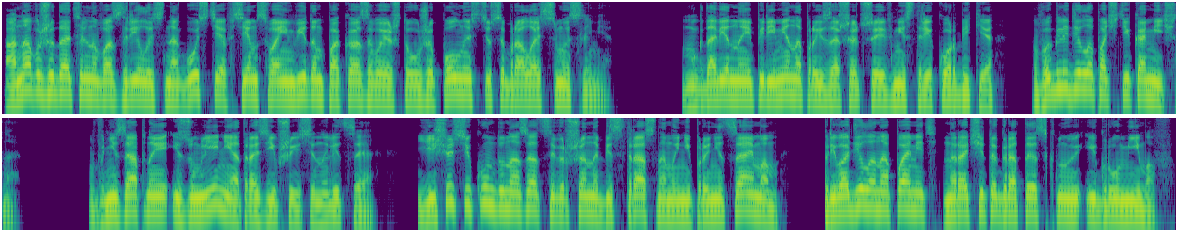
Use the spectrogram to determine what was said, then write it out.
Она выжидательно воззрилась на гостя, всем своим видом показывая, что уже полностью собралась с мыслями. Мгновенная перемена, произошедшая в мистере Корбике, выглядела почти комично. Внезапное изумление, отразившееся на лице, еще секунду назад совершенно бесстрастным и непроницаемым, приводило на память нарочито гротескную игру мимов.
